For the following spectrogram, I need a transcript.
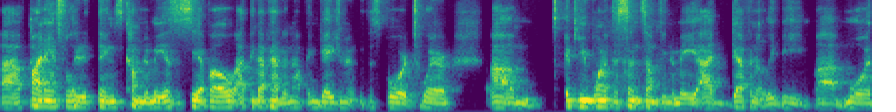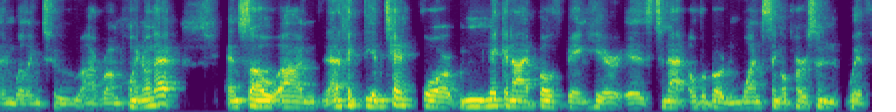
uh, finance related things come to me as a CFO. I think I've had enough engagement with this board to where um, if you wanted to send something to me, I'd definitely be uh, more than willing to uh, run point on that. And so um, I think the intent for Nick and I both being here is to not overburden one single person with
